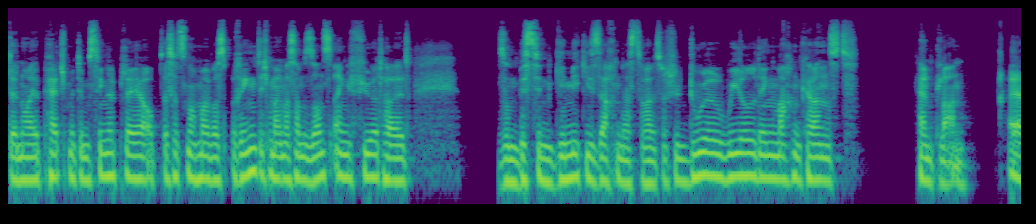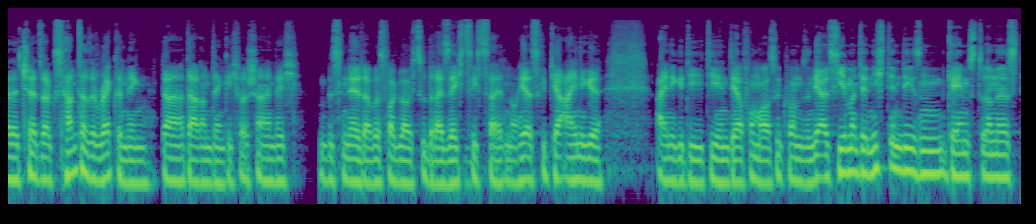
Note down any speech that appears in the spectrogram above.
der neue Patch mit dem Singleplayer, ob das jetzt noch mal was bringt. Ich meine, was haben sie sonst eingeführt? Halt so ein bisschen gimmicky Sachen, dass du halt zum Beispiel Dual-Wielding machen kannst. Kein Plan. Ja, der Chat sagt Hunter the Reckoning. Da, daran denke ich wahrscheinlich. Ein bisschen älter, aber es war, glaube ich, zu 360-Zeiten noch. Ja, es gibt ja einige, einige, die, die in der Form rausgekommen sind. Ja, als jemand, der nicht in diesen Games drin ist,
